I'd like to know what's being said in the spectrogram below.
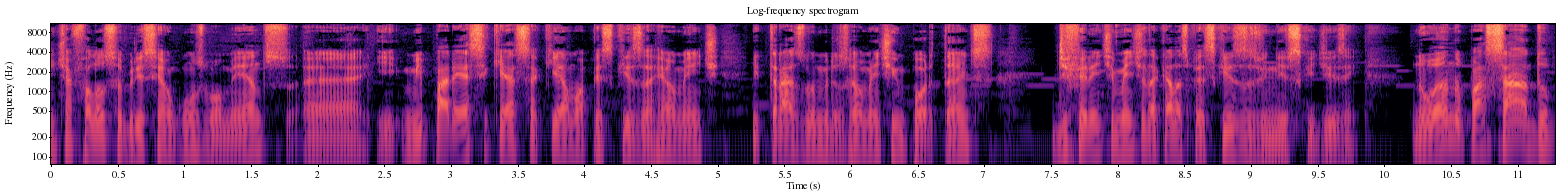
A gente já falou sobre isso em alguns momentos é, e me parece que essa aqui é uma pesquisa realmente e traz números realmente importantes, diferentemente daquelas pesquisas, Vinícius, que dizem no ano passado,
